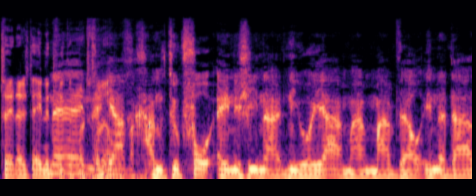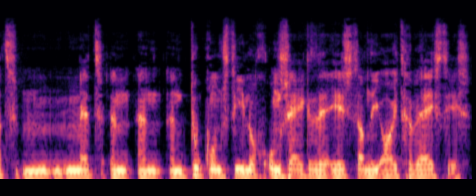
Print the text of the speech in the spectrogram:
2021 nee, wordt nee, geweldig. Ja, we gaan natuurlijk vol energie naar het nieuwe jaar. Maar, maar wel inderdaad met een, een, een toekomst die nog onzekerder is dan die ooit geweest is.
